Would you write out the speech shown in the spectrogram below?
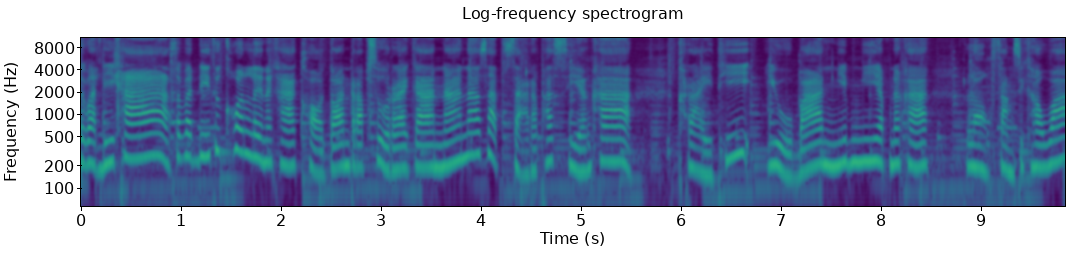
สวัสดีค่ะ สวัสดีทุกคนเลยนะคะ ขอต้อนรับสู่รายการน้าหน้าสัตว์สารพัดเสียงค่ะ ใครที่อยู่บ้านเงียบๆนะคะ ลองฟังสิคะว่า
